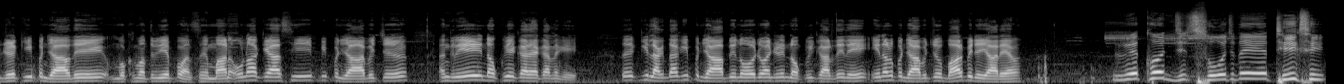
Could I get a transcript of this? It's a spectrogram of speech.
ਜਿਹੜਾ ਕਿ ਪੰਜਾਬ ਦੇ ਮੁੱਖ ਮੰਤਰੀ ਨੇ ਭਗਵੰਤ ਸਿੰਘ ਮਾਨ, ਉਹਨਾਂ ਕਿਹਾ ਸੀ ਵੀ ਪੰਜਾਬ ਵਿੱਚ ਅੰਗਰੇਜ਼ ਨੌਕਰੀਆਂ ਕਰਿਆ ਕਰਨਗੇ। ਤੇ ਕੀ ਲੱਗਦਾ ਕਿ ਪੰਜਾਬ ਦੇ ਨੌਜਵਾਨ ਜਿਹੜੇ ਨੌਕਰੀ ਕਰਦੇ ਨੇ, ਇਹਨਾਂ ਨੂੰ ਪੰਜਾਬ ਵਿੱਚੋਂ ਬਾਹਰ ਭੇਜਿਆ ਜਾ ਰਿਹਾ? ਵੇਖੋ, ਜ- ਸੋਚ ਤੇ ਇਹ ਠੀਕ ਸੀ।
